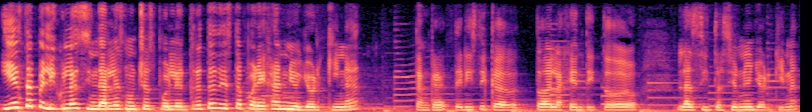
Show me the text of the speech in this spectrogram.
Y esta película, sin darles mucho spoiler, trata de esta pareja neoyorquina, tan característica de toda la gente y toda la situación neoyorquina,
